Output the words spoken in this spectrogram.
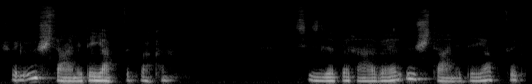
Şöyle üç tane de yaptık. Bakın sizle beraber üç tane de yaptık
